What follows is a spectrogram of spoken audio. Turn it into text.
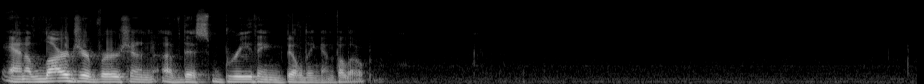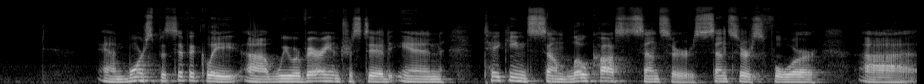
and a larger version of this breathing building envelope. And more specifically, uh, we were very interested in taking some low cost sensors, sensors for uh,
